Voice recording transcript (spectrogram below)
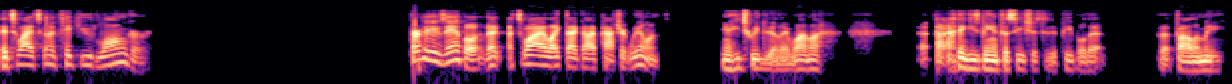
It's why it's going to take you longer. Perfect example. That, that's why I like that guy, Patrick Wieland. You know, he tweeted like, why am I? I think he's being facetious to the people that, that follow me.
